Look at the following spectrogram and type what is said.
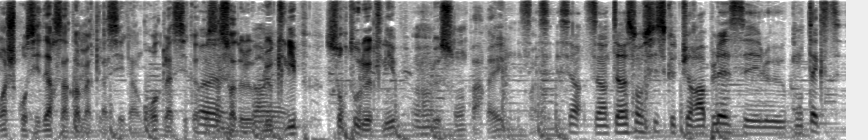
moi, je considère ça comme un classique, un gros classique, que ce soit le, clip, surtout le clip, Mhm. le son, pareil. C'est- intéressant aussi ce que tu rappelais, c'est le contexte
